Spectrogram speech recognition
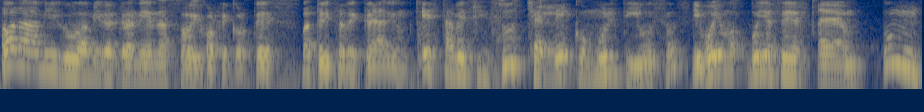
Hola amigo, amiga craniana, soy Jorge Cortés, baterista de Cranium, esta vez sin sus chaleco multiusos y voy, a hacer em, un,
